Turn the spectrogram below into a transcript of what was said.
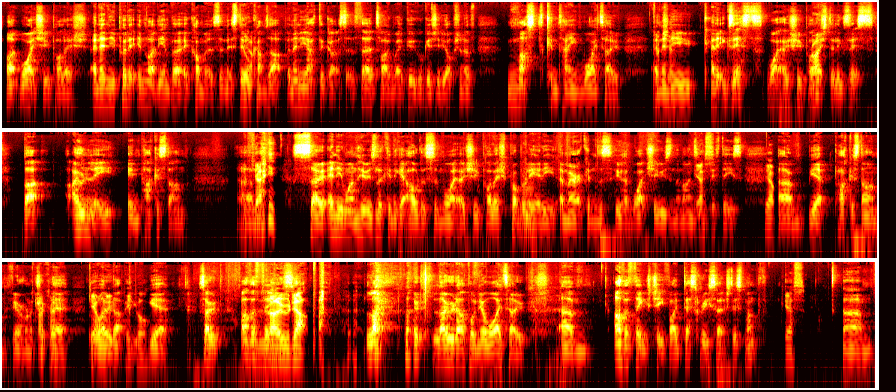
like white shoe polish, and then you put it in like the inverted commas, and it still comes up, and then you have to go it's the third time where Google gives you the option of must contain white O, and then you and it exists. White O shoe polish Right. still exists, but only in Pakistan. Okay. So anyone who is looking to get hold of some white O shoe polish, probably any Americans who had white shoes in the 1950s. Yep. Um, yeah, Pakistan. If you're ever on a trip Okay. there, Get load up. people. Yeah. So other things. Load up. Load, load, load up on your white O. Um, other things, Chief. I desk research this month. yes. Um,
